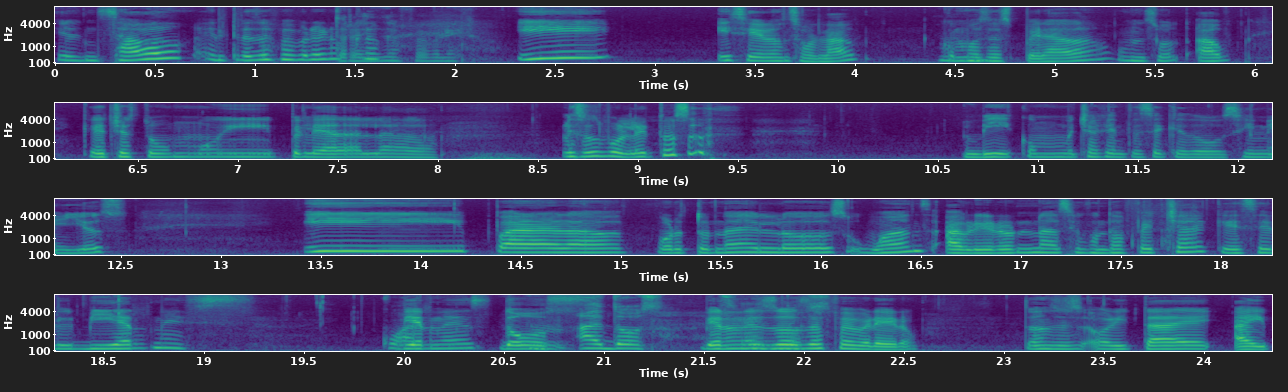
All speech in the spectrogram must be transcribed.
el sábado, el 3 de febrero. 3 creo. de febrero. Y hicieron sold out, como se esperaba, un sold out, que de hecho estuvo muy peleada la esos boletos. Vi como mucha gente se quedó sin ellos. Y para la fortuna de los Ones, abrieron una segunda fecha que es el viernes. ¿Cuál? Viernes 2. Ah, dos. Viernes Sí, 2 de febrero. Entonces, ahorita hay-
